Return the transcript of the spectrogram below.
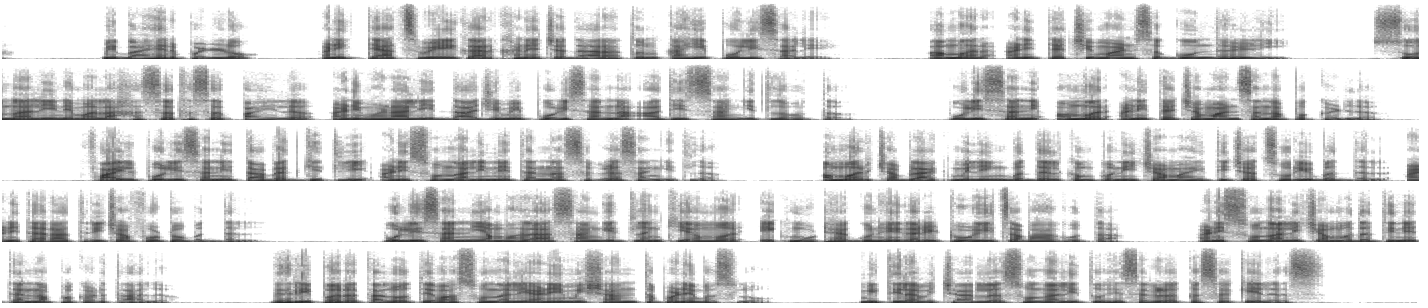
मी बाहेर पडलो आणि त्याच वेळी कारखान्याच्या दारातून काही पोलीस आले. अमर आणि त्याची माणसं गोंधळली. सोनालीने मला हसत हसत पाहिलं आणि म्हणाली दाजी मी पोलिसांना आधीच सांगितलं होतं. पोलिसांनी अमर आणि त्याच्या माणसांना पकडलं. फाईल पोलिसांनी ताब्यात घेतली आणि सोनालीने त्यांना सगळं सांगितलं. अमरच्या ब्लॅकमेलिंगबद्दल कंपनीच्या माहितीच्या चोरीबद्दल आणि त्या रात्रीच्या फोटोबद्दल. पोलिसांनी आम्हाला सांगितलं की अमर एक मोठ्या गुन्हेगारी टोळीचा भाग होता आणि सोनालीच्या मदतीने त्यांना पकडता आलं. घरी परत आलो तेव्हा सोनाली आणि मी शांतपणे बसलो. मी तिला विचारलं सोनाली तू हे सगळं कसं केलंस?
